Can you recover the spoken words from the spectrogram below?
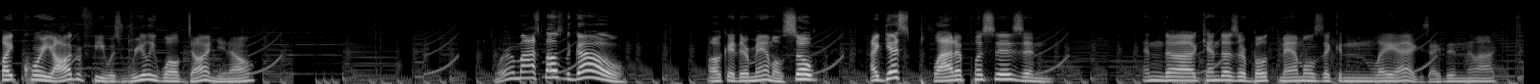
fight choreography was really well done. You know. Where am I supposed to go? Okay, they're mammals. So, I guess platypuses and and uh, echidnas are both mammals that can lay eggs. I did not. know.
